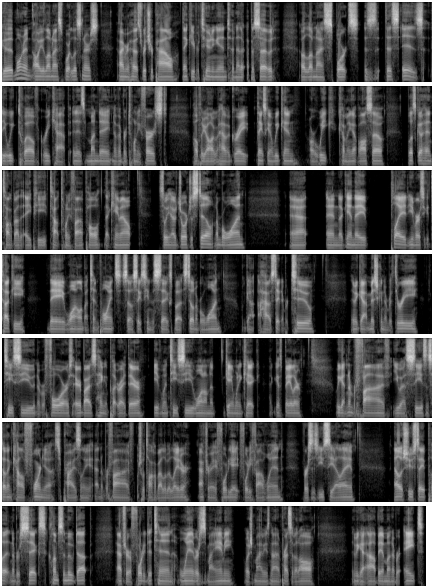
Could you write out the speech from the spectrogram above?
Good morning, all you alumni sport listeners. I'm your host, Richard Powell. Thank you for tuning in to another episode of Alumni Sports. This is the Week 12 recap. It is Monday, November 21st. Hopefully, y'all are going to have a great Thanksgiving weekend or week coming up also. But let's go ahead and talk about the AP Top 25 poll that came out. So we have Georgia still number one. At, and again, they played University of Kentucky they won only by 10 points, so 16 to 6, but still number one. We got Ohio State number two. Then we got Michigan number three, TCU number four. So everybody's hanging put right there, even when TCU won on the game winning kick against Baylor. We got number five, USC is in Southern California, surprisingly, at number five, which we'll talk about a little bit later after a 48 45 win versus UCLA. LSU stayed put at number six. Clemson moved up after a 40 to 10 win versus Miami which Miami is not impressive at all. Then we got Alabama number eight,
